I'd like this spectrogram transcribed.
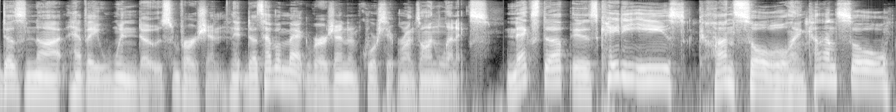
does not have a Windows version. It does have a Mac version, and of course it runs on Linux. Next up is KDE's Konsole, and Konsole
